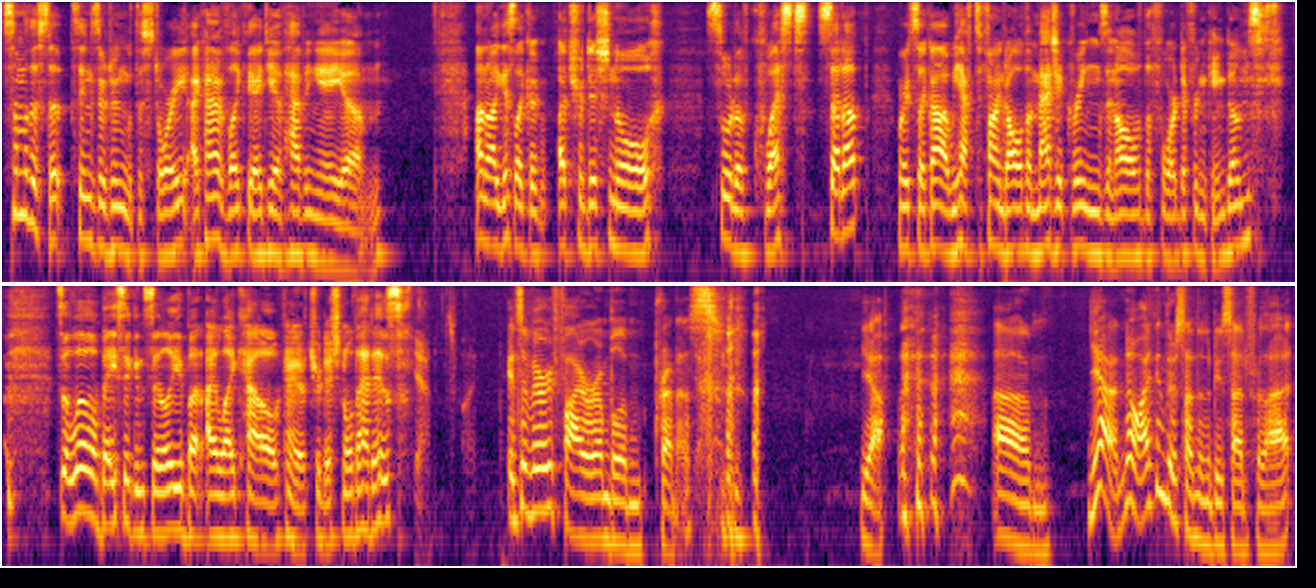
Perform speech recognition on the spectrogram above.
some of the st- things they're doing with the story. I kind of like the idea of having a, um, I don't know, I guess like a, a traditional sort of quest setup where it's like, ah, we have to find all the magic rings in all of the four different kingdoms. it's a little basic and silly, but I like how kind of traditional that is. Yeah, it's fine. It's a very Fire Emblem premise. yeah. um, yeah, no, I think there's something to be said for that.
